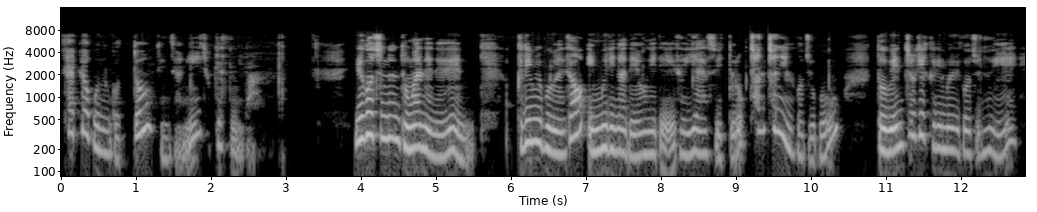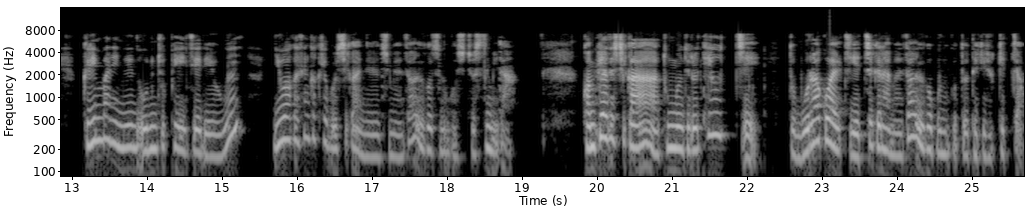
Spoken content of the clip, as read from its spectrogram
살펴보는 것도 굉장히 좋겠습니다. 읽어주는 동안에는 그림을 보면서 인물이나 내용에 대해서 이해할 수 있도록 천천히 읽어주고 또 왼쪽에 그림을 읽어준 후에 그림만 있는 오른쪽 페이지의 내용을 이와가 생각해 볼 시간을 주면서 읽어주는 것이 좋습니다. 건피 아저씨가 동물들을 태울지 또 뭐라고 할지 예측을 하면서 읽어보는 것도 되게 좋겠죠.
